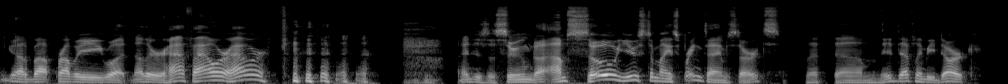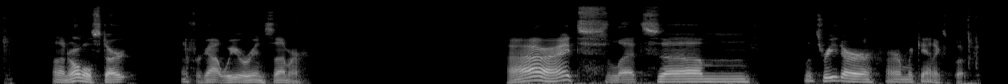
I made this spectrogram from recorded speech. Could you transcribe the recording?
We got about probably, what, another half hour, hour? I just assumed. I'm so used to my springtime starts that um, it'd definitely be dark on a normal start. I forgot we were in summer. All right, let's um, let's read our our mechanics book.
